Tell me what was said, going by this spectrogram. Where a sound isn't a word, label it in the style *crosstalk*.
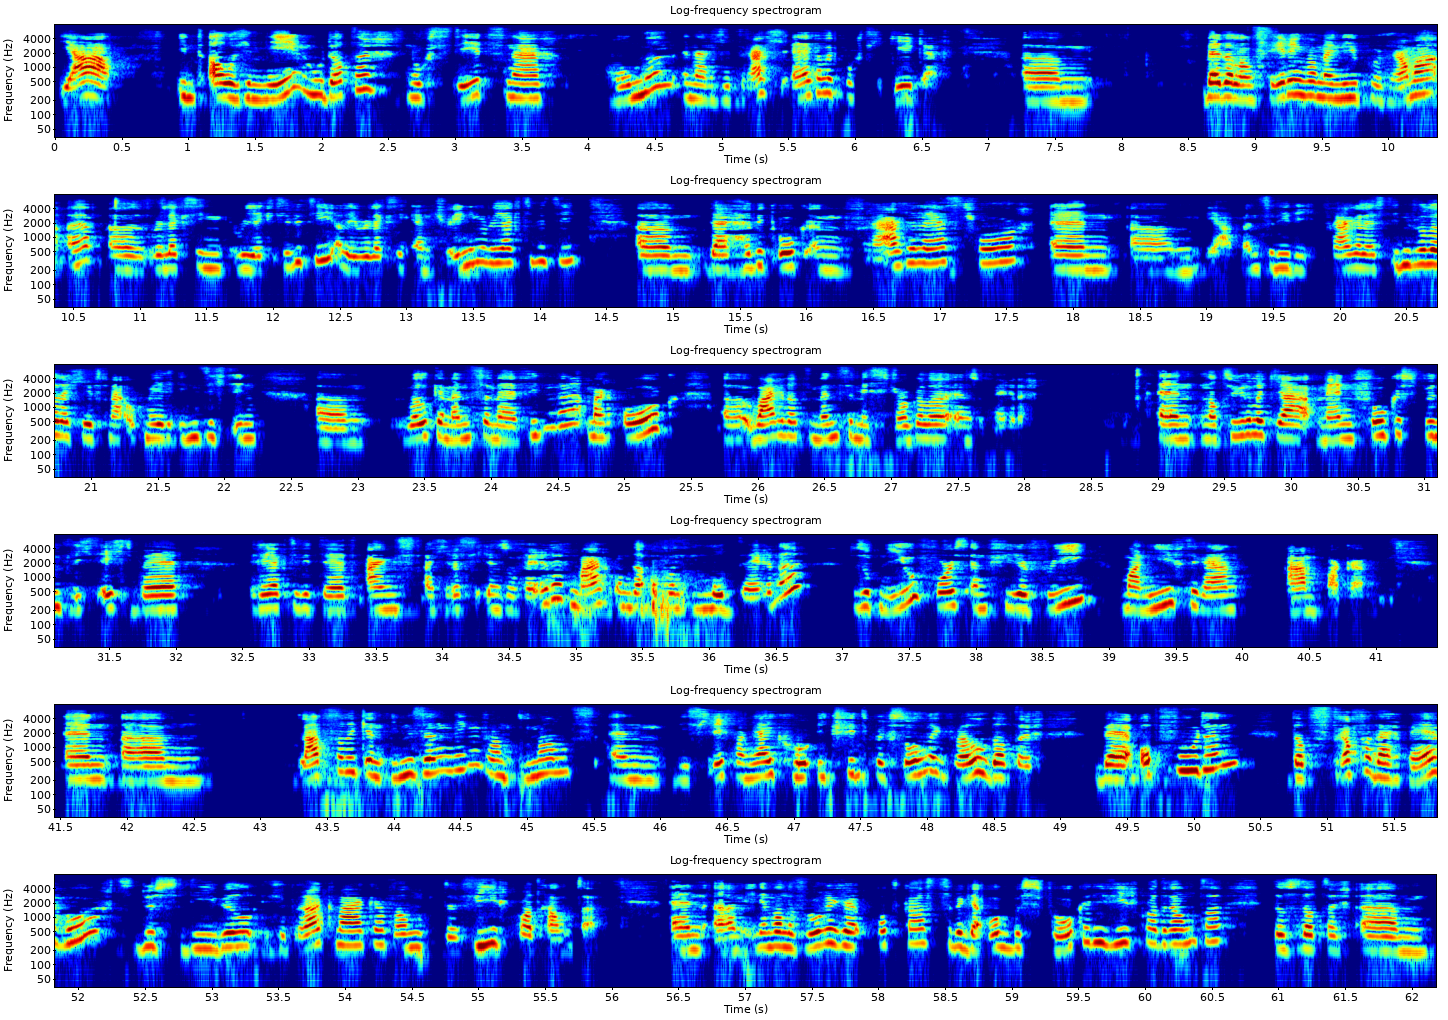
ja, in het algemeen, hoe dat er nog steeds naar honden en naar gedrag eigenlijk wordt gekeken. Bij de lancering van mijn nieuw programma, hè, uh, Relaxing Reactivity, allee, Relaxing and Training Reactivity, um, daar heb ik ook een vragenlijst voor. En um, ja, mensen die die vragenlijst invullen, dat geeft mij ook meer inzicht in um, welke mensen mij vinden, maar ook uh, waar dat de mensen mee struggelen en zo verder. En natuurlijk, ja, mijn focuspunt ligt echt bij reactiviteit, angst, agressie en zo verder. Maar om dat op een moderne, dus opnieuw force and fear-free manier te gaan aanpakken. En um, laatst had ik een inzending van iemand en die schreef van ja, ik, ik vind persoonlijk wel dat er bij opvoeden dat straffen daarbij hoort. Dus die wil gebruik maken van de vier kwadranten. En um, in een van de vorige podcasts heb ik dat ook besproken, die vier kwadranten. Dus dat er um,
